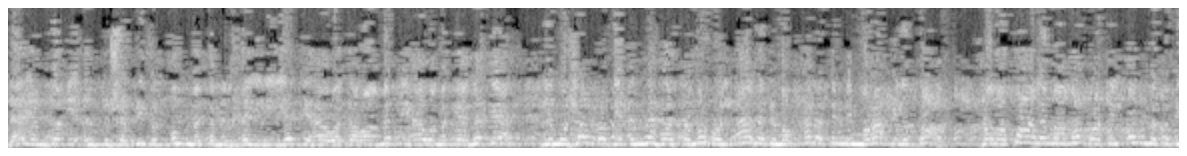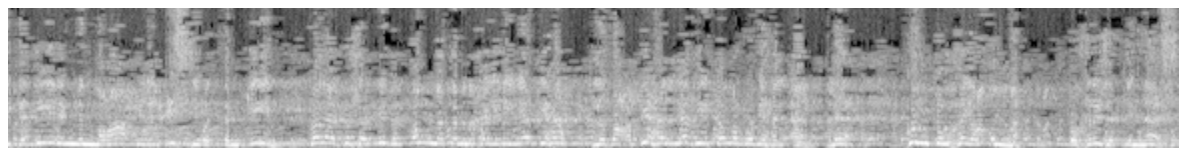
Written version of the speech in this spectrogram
لا ينبغي أن تشردوا الأمة من خيريتها وكرامتها ومكانتها لمجرد أنها تمر الآن بمرحلة من مراحل الضعف فلطالما مرت الأمة بكثير من مراحل العز والتمكين فلا تشرد الأمة من خيريتها لضعفها الذي تمر بها الآن. لا كنتم خير أمة أخرجت للناس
